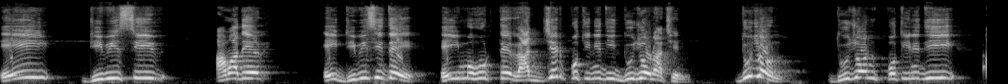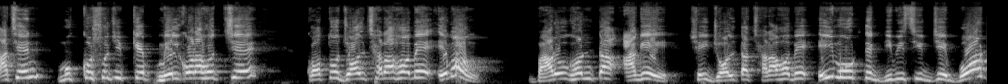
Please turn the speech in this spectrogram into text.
এই ডিবিসির আমাদের, এই ডিবিসিতে এই মুহূর্তে রাজ্যের প্রতিনিধি দুজন আছেন। দুজন দুজন প্রতিনিধি আছেন। মুখ্য সচিবকে মেল করা হচ্ছে, কত জল ছাড়া হবে এবং বারো ঘণ্টা আগে সেই জলটা ছাড়া হবে। এই মুহূর্তে ডিবিসির যে বোর্ড,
